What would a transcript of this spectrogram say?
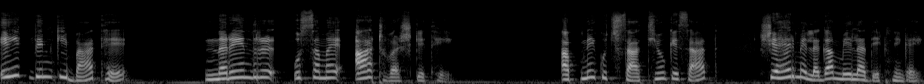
एक दिन की बात है, नरेंद्र उस समय आठ वर्ष के थे। अपने कुछ साथियों के साथ शहर में लगा मेला देखने गए।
